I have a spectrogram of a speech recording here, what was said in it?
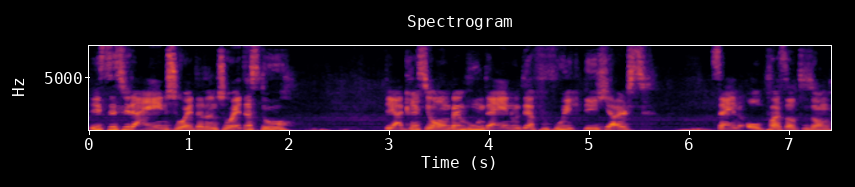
ist es wieder einschaltet. Dann schaltest du die Aggression beim Hund ein und er verfolgt dich als sein Opfer sozusagen.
